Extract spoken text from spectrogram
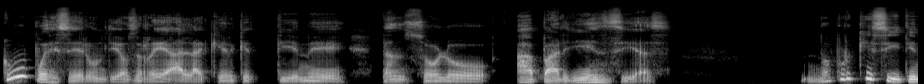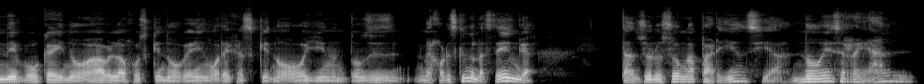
¿Cómo puede ser un Dios real aquel que tiene tan solo apariencias. No porque si tiene boca y no habla, ojos que no ven, orejas que no oyen, entonces mejor es que no las tenga. Tan solo son apariencia, no es real.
